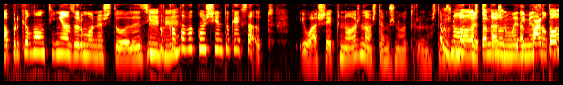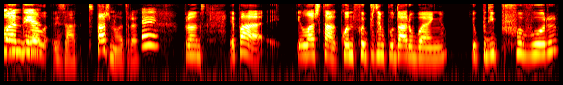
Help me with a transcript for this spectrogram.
lá, porque ele não tinha as hormonas todas e Uhum. porque ele estava consciente do que é que está. Eu acho é que nós, nós estamos noutro, nós estamos Nós noutra, estamos tu estás no- numa dimensão parte é Holândia. aquela. Exato, tu estás noutra. É. Pronto. Epá, e lá está, quando foi, por exemplo, dar o banho, eu pedi por favor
